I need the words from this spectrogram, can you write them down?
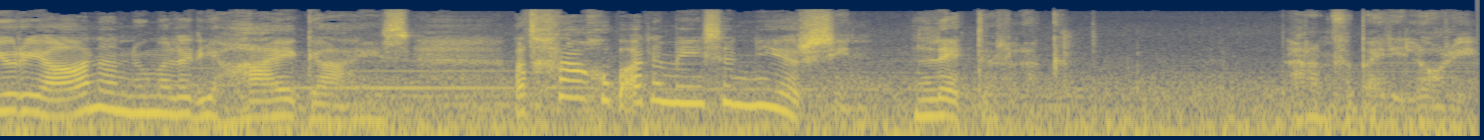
Juliana noem hulle die high guys wat graag op ander mense neersien, letterlik. Daarom verby die lorry.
